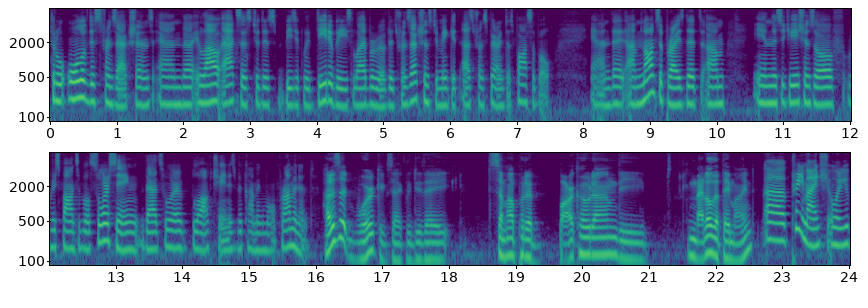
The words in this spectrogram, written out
through all of these transactions and uh, allow access to this basically database library of the transactions to make it as transparent as possible. And uh, I'm not surprised that. Um, in the situations of responsible sourcing, that's where blockchain is becoming more prominent. How does it work exactly? Do they somehow put a barcode on the metal that they mined? Uh, pretty much. Or you,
